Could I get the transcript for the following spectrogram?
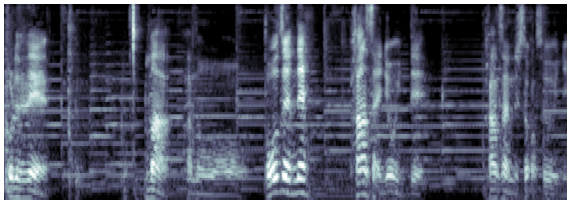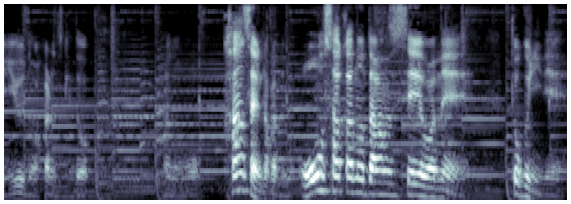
これね、まあ、あのー当然ね、関西に多いんで、関西の人がそういうふうに言うのわかるんですけど、あのー関西の中でも大阪の男性はね、特にね、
